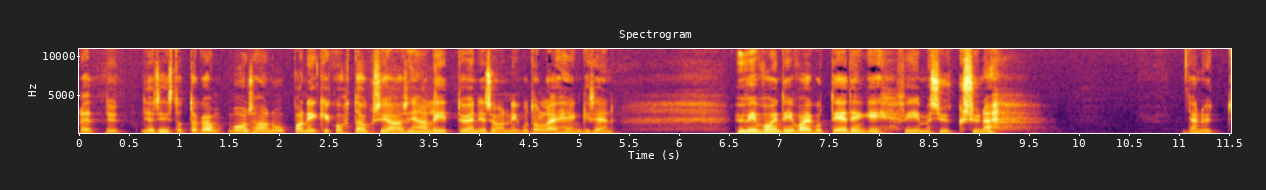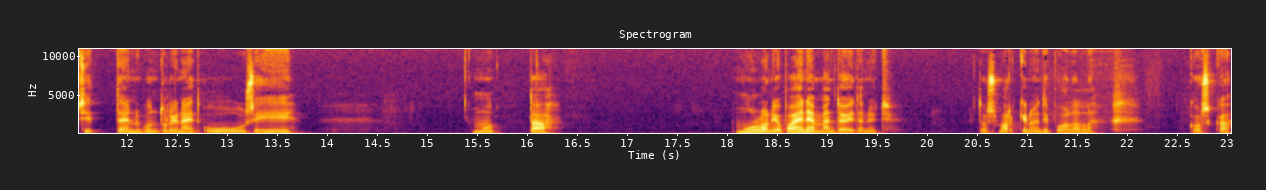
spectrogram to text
et nyt, ja siis totta kai olen saanut paniikkikohtauksia asiaan liittyen, ja se on niin kuin tolleen henkiseen hyvinvointiin vaikutti etenkin viime syksynä. Ja nyt sitten, kun tuli näitä uusia, mutta mulla on jopa enemmän töitä nyt tuossa markkinointipuolella, koska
